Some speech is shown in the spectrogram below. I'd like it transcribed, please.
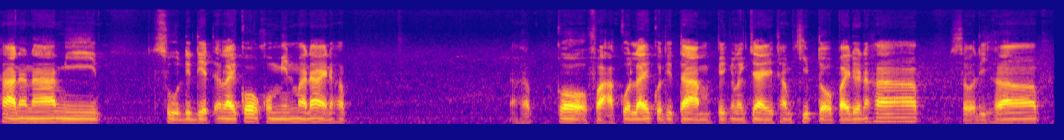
ถ้านานามี สูตรเด็ดๆอะไรก็คอมเมนต์มาได้นะครับนะครับ ก็ฝากกดไลค์กดติดตามเป็นกำลังใจทำคลิปต่อไปด้วยนะครับ สวัสดีครับ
